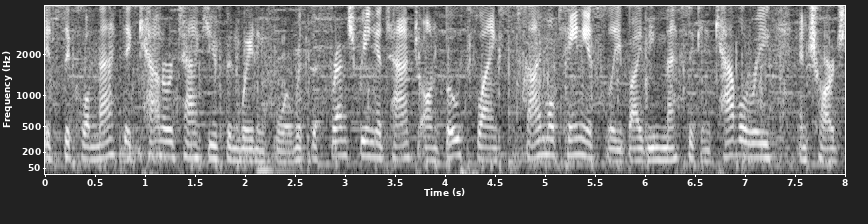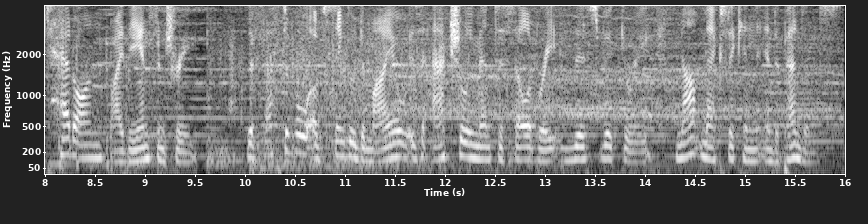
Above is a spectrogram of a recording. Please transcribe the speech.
It's the climactic counterattack you've been waiting for, with the French being attacked on both flanks simultaneously by the Mexican cavalry and charged head on by the infantry. The festival of Cinco de Mayo is actually meant to celebrate this victory, not Mexican independence.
